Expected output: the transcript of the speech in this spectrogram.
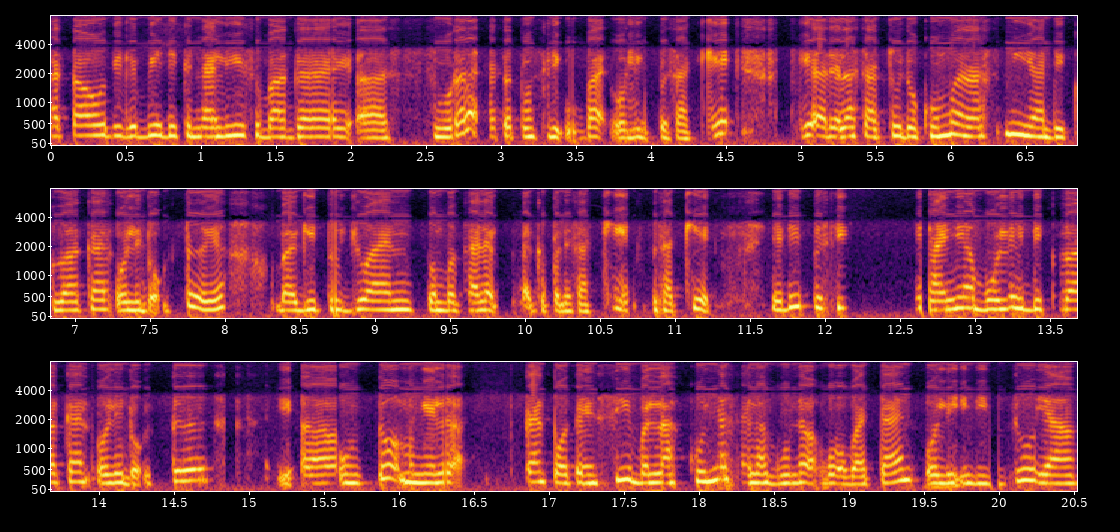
atau lebih dikenali sebagai uh, surat ataupun slip ubat oleh pesakit dia adalah satu dokumen rasmi yang dikeluarkan oleh doktor ya bagi tujuan pembekalan kepada sakit pesakit jadi hanya boleh dikeluarkan oleh doktor uh, untuk mengelak kan potensi berlakunya salah guna ubat-ubatan oleh individu yang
